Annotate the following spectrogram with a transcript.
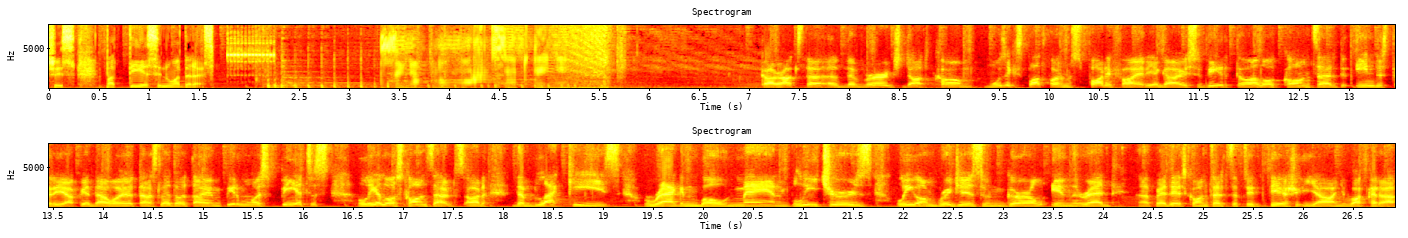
šis patiesi noderēs. Ziņa numur 7. Kā raksta uh, TheVerge.com, mūzikas platforma Spotify ir iegājusi virtuālo koncertu industrijā, piedāvājot tās lietotājiem pirmos piecus lielos koncertus ar The Black Keys, Rag and Bone Man, Bleachers, Leon Bridges un Girl in Red. Uh, pēdējais koncerts ir tieši Jāņu vakarā.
